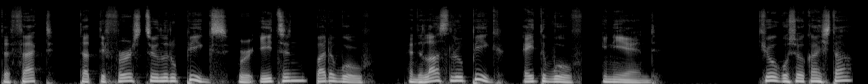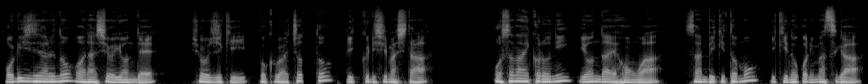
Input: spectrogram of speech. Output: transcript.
The fact that the first two little pigs were eaten by the wolf and the last little pig ate the wolf in the end. 今日ご紹介したオリジナルのお話を読んで正直僕はちょっとびっくりしました。幼い頃に読んだ絵本は3匹とも生き残りますが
